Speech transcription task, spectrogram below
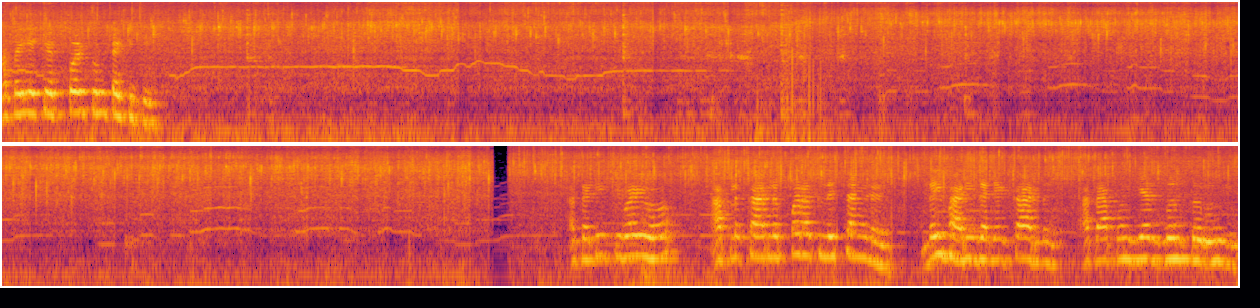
आता एक एक पलटून टाकी ती की बाई हो आपलं कारलं परतलं चांगलं लई भारी झाले कारलं. आता आपण गॅस बंद करून घेऊ.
